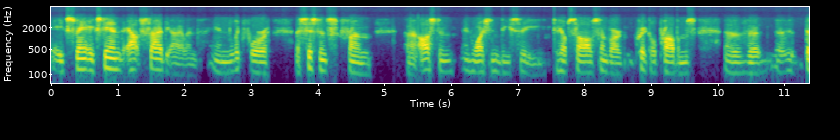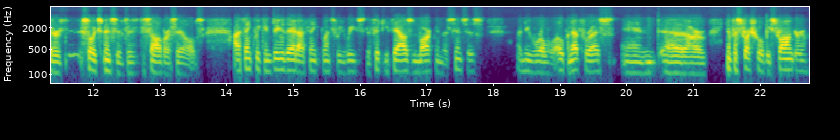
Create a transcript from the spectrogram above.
expand, extend outside the island and look for assistance from uh, Austin and Washington D.C. to help solve some of our critical problems of, uh, uh, that are so expensive to, to, solve ourselves. I think we can do that. I think once we reach the 50,000 mark in the census, a new world will open up for us, and uh, our infrastructure will be stronger.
